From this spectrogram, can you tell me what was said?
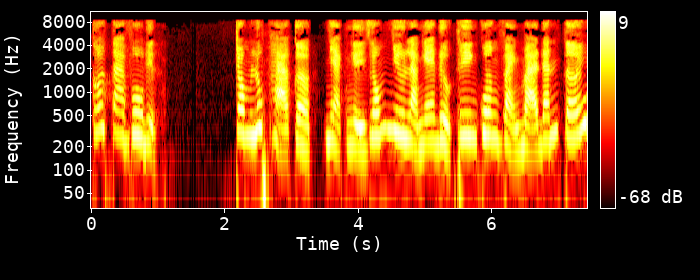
có ta vô địch. Trong lúc hạ cờ, nhạc nghị giống như là nghe được thiên quân vạn mã đánh tới.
